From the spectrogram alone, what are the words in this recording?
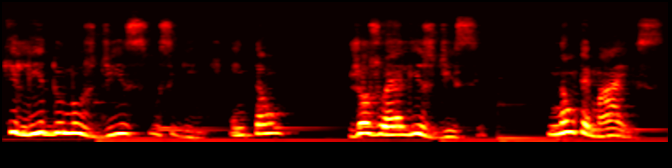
que lido nos diz o seguinte: Então Josué lhes disse: Não temais,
